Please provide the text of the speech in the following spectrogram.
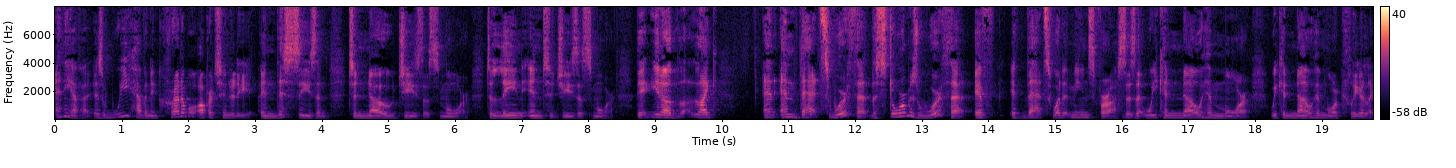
any of it is we have an incredible opportunity in this season to know Jesus more, to lean into Jesus more. The, you know, like, and and that's worth it. The storm is worth it if if that's what it means for us is that we can know him more we can know him more clearly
